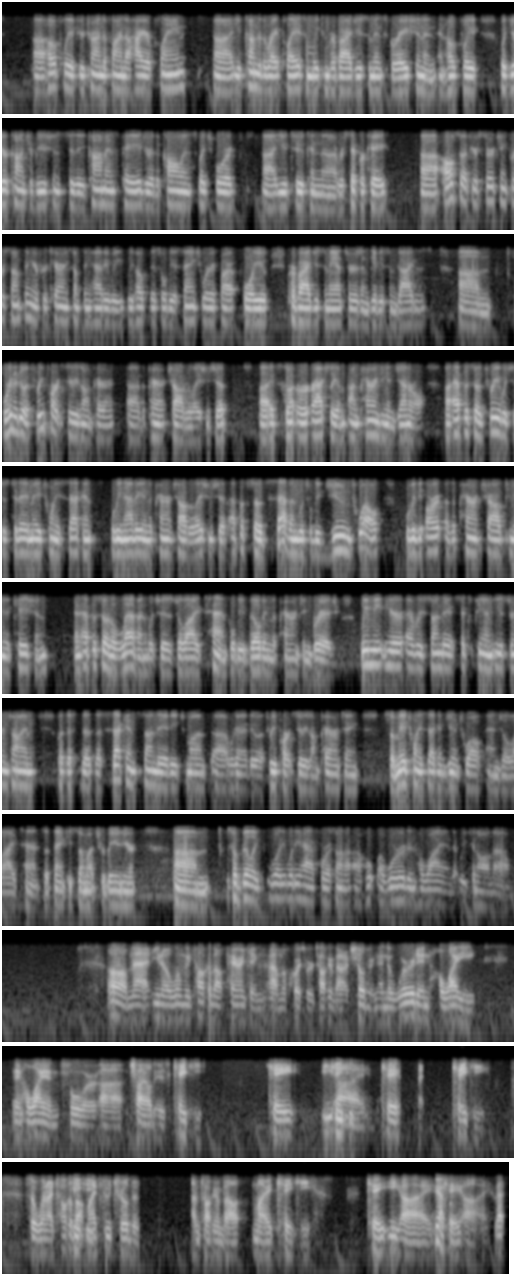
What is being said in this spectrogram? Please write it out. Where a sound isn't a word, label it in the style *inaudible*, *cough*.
uh, hopefully, if you're trying to find a higher plane, uh, you've come to the right place, and we can provide you some inspiration, and, and hopefully, with your contributions to the comments page or the call-in switchboard, uh, you too can uh, reciprocate. Uh, also, if you're searching for something or if you're carrying something heavy, we, we hope this will be a sanctuary for, you, provide you some answers, and give you some guidance. Um, we're going to do a three-part series on parent, uh, the parent-child relationship. Uh, it's go- or, or actually on, on parenting in general. Uh, episode three, which is today, May 22nd, will be navigating the parent-child relationship. Episode seven, which will be June 12th, will be the art of the parent-child communication. And episode 11, which is July 10th, will be building the parenting bridge. We meet here every Sunday at 6 p.m. Eastern Time, but the, the, the second Sunday of each month, uh, we're going to do a three part series on parenting. So May 22nd, June 12th, and July 10th. So thank you so much for being here. Um, so, Billy, what, what do you have for us on a, a, a word in Hawaiian that we can all know? Oh, Matt, you know, when we talk about parenting, um, of course, we're talking about our children, and the word in Hawaii, in Hawaiian for uh, child is keiki. K E I K keiki. So when I talk about my two children, I'm talking about my keiki. K E I K I. That's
